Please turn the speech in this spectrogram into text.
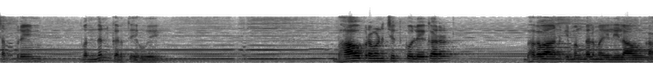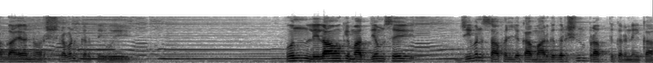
सप्रेम वंदन करते हुए भाव प्रवण चित्त को लेकर भगवान की मंगलमय लीलाओं का गायन और श्रवण करते हुए, उन लीलाओं के माध्यम से जीवन साफल्य का मार्गदर्शन प्राप्त करने का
